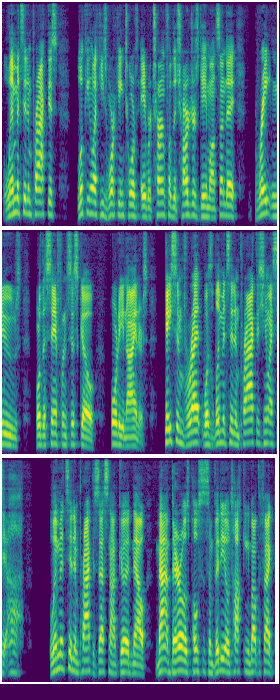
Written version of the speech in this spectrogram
limited in practice, looking like he's working towards a return for the Chargers game on Sunday. Great news for the San Francisco 49ers. Jason Verrett was limited in practice. You might say, ah, oh, limited in practice. That's not good. Now, Matt Barrows posted some video talking about the fact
